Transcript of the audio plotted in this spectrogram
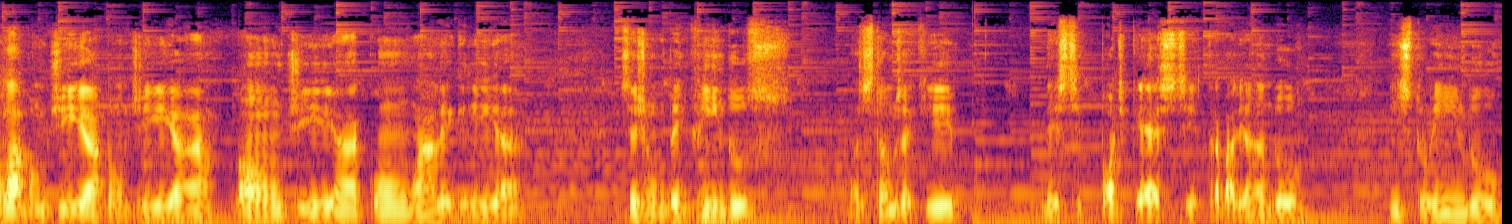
Olá, bom dia, bom dia, bom dia com alegria. Sejam bem-vindos. Nós estamos aqui neste podcast trabalhando, instruindo,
